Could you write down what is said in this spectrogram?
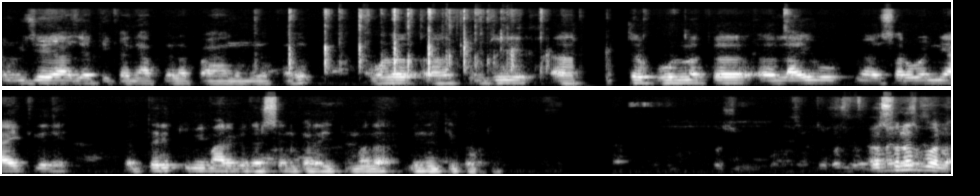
विजय आज या ठिकाणी आपल्याला पाहायला मिळत आहे. त्यामुळं तुमची बोलणं तर लाईव्ह सर्वांनी ऐकलेले तरी तुम्ही मार्गदर्शन करायची तुम्हाला विनंती करतो. बसूनच बोला.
